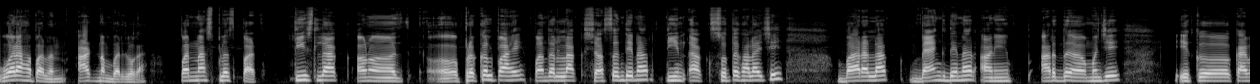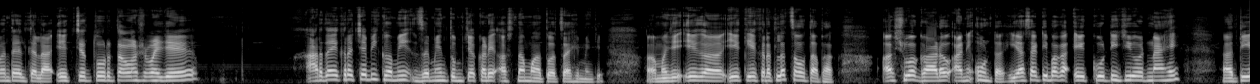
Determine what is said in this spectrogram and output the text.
वराह पालन आठ नंबर बघा. पन्नास प्लस पाच तीस लाख प्रकल्प आहे. पंधरा लाख शासन देणार तीन लाख स्वतः घालायचे बारा लाख बँक देणार आणि अर्ध म्हणजे एक काय म्हणता येईल त्याला? एक चतुर्थांश म्हणजे अर्धा एकराच्या बी कमी जमीन तुमच्याकडे असणं महत्त्वाचं आहे म्हणजे. म्हणजे एक एक एकरातला चौथा भाग. अश्व गाढव आणि उंट यासाठी बघा एक कोटीची योजना आहे. ती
